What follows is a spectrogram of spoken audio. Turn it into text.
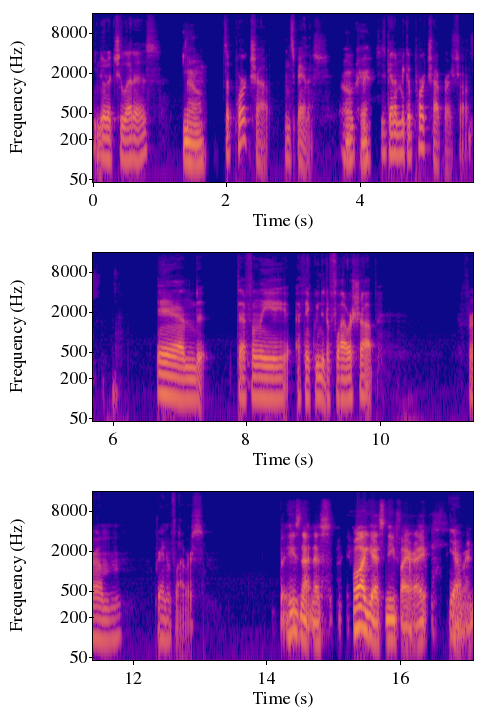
You know what a chuleta is? No. It's a pork chop in Spanish. Okay. She's got to make a pork chop restaurant. And definitely, I think we need a flower shop from Brandon Flowers. But he's not necessarily. Well, I guess Nephi, right? Yeah. Never.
